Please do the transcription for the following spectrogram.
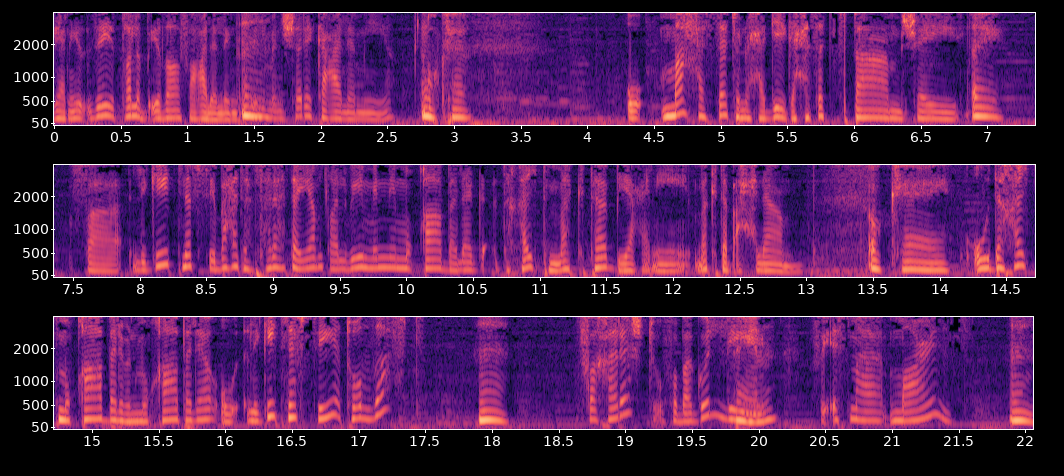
يعني زي طلب إضافة على LinkedIn من شركة عالمية. okay. وما حسيت إنه حقيقة حسيت spam شيء. أي. فلقيت نفسي بعدها بثلاثة أيام طالبين مني مقابلة. دخلت مكتب يعني مكتب أحلام. okay. ودخلت مقابلة من مقابلة ولقيت نفسي توظفت. مم. فخرجت فبقول لي فين؟ في اسمها مارز مم.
